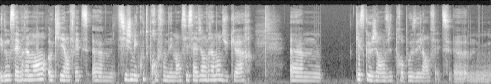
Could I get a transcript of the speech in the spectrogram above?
Et donc c'est vraiment, ok en fait, euh, si je m'écoute profondément, si ça vient vraiment du cœur, euh, qu'est-ce que j'ai envie de proposer là en fait? Euh,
